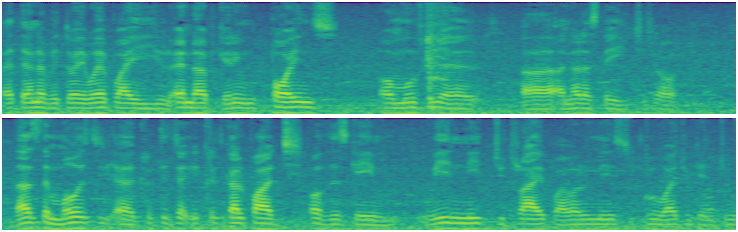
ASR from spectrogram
at the end of the day, whereby you end up getting points or move to a, uh, another stage. So that's the most uh, critical, critical part of this game. We need to try by all means to do what you can do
